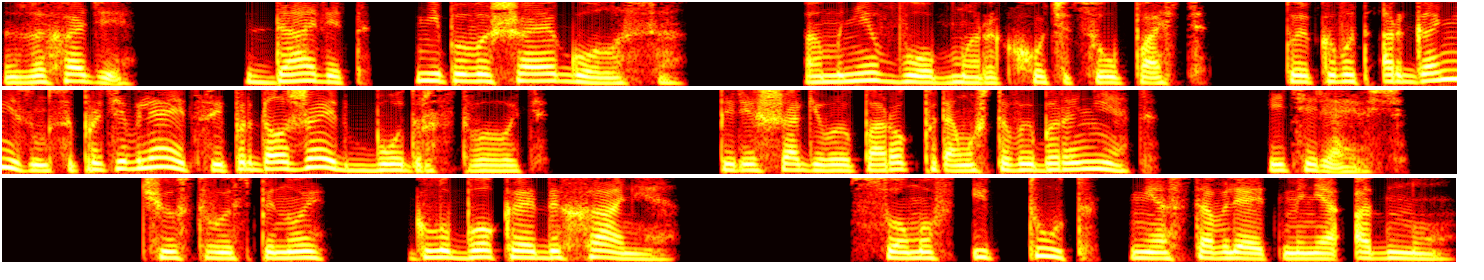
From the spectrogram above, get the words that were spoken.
«Заходи». Давит, не повышая голоса. А мне в обморок хочется упасть. Только вот организм сопротивляется и продолжает бодрствовать. Перешагиваю порог, потому что выбора нет. И теряюсь. Чувствую спиной глубокое дыхание. Сомов и тут не оставляет меня одну.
